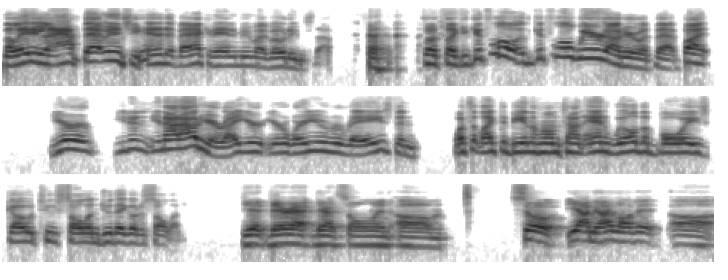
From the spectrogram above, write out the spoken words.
The lady laughed at me and she handed it back and handed me my voting stuff. so it's like it gets a little it gets a little weird out here with that. But you're you didn't you're not out here, right? You're you're where you were raised and what's it like to be in the hometown? And will the boys go to Solon? Do they go to Solon? Yeah, they're at they're at Solon. Um, so yeah, I mean, I love it. Uh,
